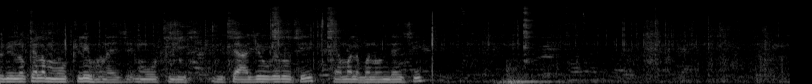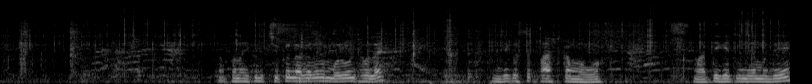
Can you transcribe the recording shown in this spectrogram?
जुनी लोक याला मोटली म्हणायची मोटली. आमची आजी वगैरे होती ती आम्हाला बनवून द्यायची. आपण इकडे चिकन अगोदर मळून ठेवलं आहे म्हणजे कसं फास्ट काम हवं. माती घेतली त्यामध्ये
